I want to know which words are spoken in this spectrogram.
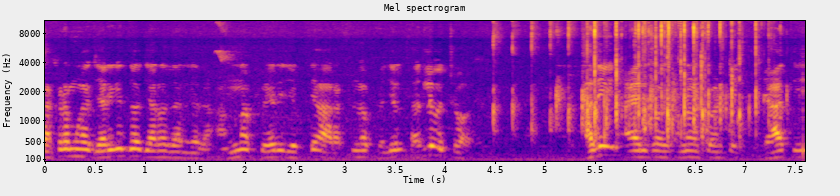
సక్రమంగా జరిగిద్దో జరగదని కదా. అన్న పేరు చెప్తే ఆ రకంగా ప్రజలు తరలి వచ్చేవారు. అది ఆయనకు ఉన్నటువంటి జాతి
